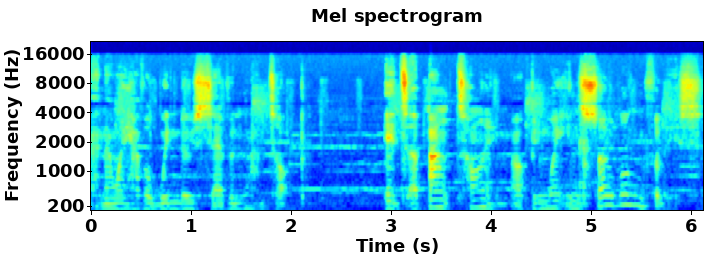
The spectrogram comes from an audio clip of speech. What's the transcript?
And now I have a Windows 7 laptop. It's about time. I've been waiting so long for this.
